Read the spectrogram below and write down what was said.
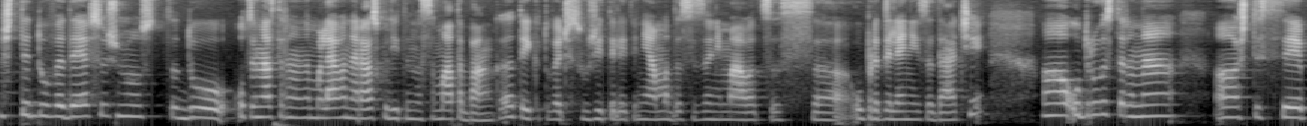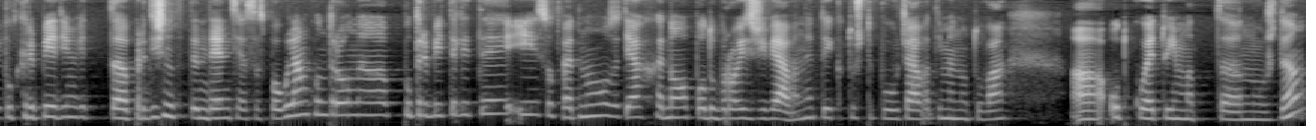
ще доведе всъщност до от една страна намаляване разходите на самата банка, тъй като вече служителите няма да се занимават с а, определени задачи. А, от друга страна а, ще се подкрепи един вид а, предишната тенденция с по-голям контрол на потребителите и съответно за тях едно по-добро изживяване, тъй като ще получават именно това, а, от което имат а, нужда.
